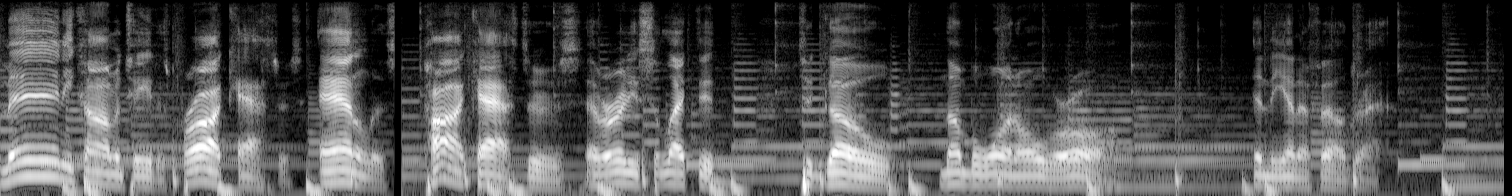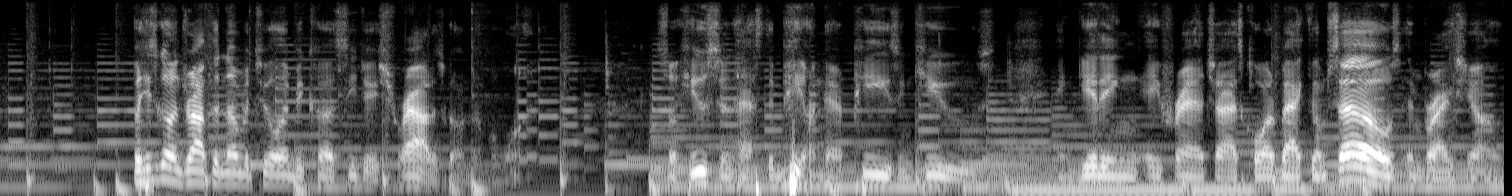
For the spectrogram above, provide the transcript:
many commentators, broadcasters, analysts, podcasters have already selected to go number one overall in the NFL draft. But he's going to drop the number two only because CJ Stroud is going number one. So Houston has to be on their P's and Q's and getting a franchise quarterback themselves in Bryce Young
